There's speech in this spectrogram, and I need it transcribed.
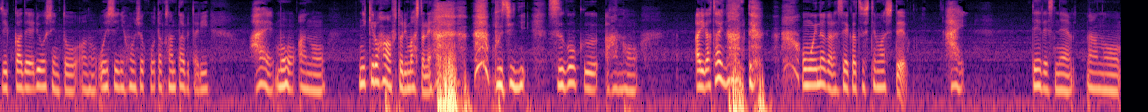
実家で両親とあの美味しい日本食をたくさん食べたりはいもうあの2キロ半太りましたね。無事に。すごくあのありがたいなって 思いながら生活してまして。はい。でですねあの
